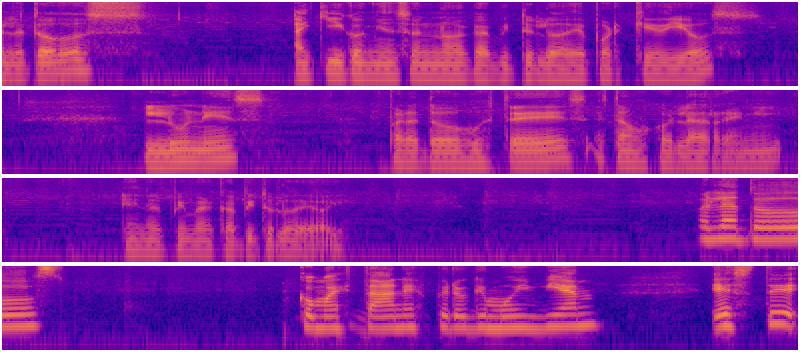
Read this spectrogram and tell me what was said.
Hola a todos, aquí comienza un nuevo capítulo de ¿Por qué Dios? Lunes, para todos ustedes, estamos con la Reni en el primer capítulo de hoy. Hola a todos, ¿cómo están? Espero que muy bien. Este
